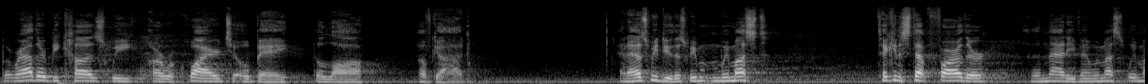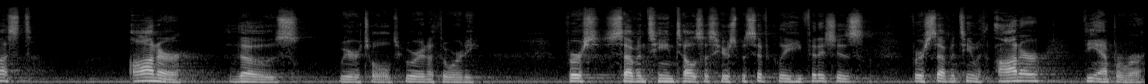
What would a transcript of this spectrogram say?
but rather because we are required to obey the law of God. And as we do this, we, we must take it a step farther than that, even. We must, we must honor those, we are told, who are in authority. Verse 17 tells us here specifically, he finishes verse 17 with honor the emperor.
